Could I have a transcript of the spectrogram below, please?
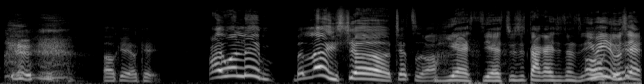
OK OK。I will live Malaysia 这样子吗？Yes, yes，就是大概是这样子。因为有 OK 些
